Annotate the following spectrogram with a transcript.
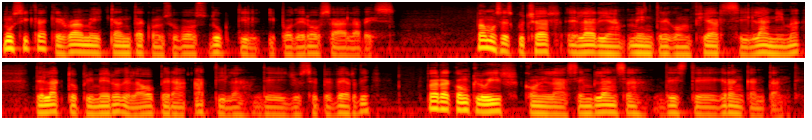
Música que Ramey canta con su voz dúctil y poderosa a la vez. Vamos a escuchar el aria Mentre gonfiarsi l'anima del acto primero de la ópera Attila de Giuseppe Verdi para concluir con la semblanza de este gran cantante.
